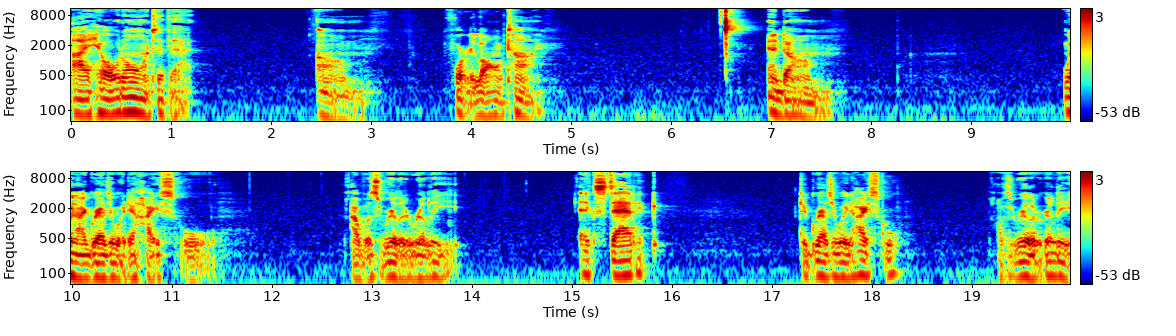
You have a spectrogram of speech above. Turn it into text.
I held on to that um, for a long time. And um, when I graduated high school, I was really, really ecstatic to graduate high school. I was really, really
